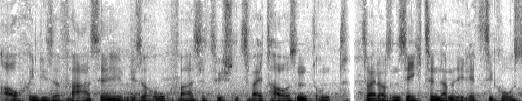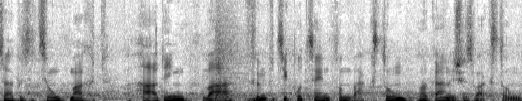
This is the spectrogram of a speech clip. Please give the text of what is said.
Auch in dieser Phase, in dieser Hochphase zwischen 2000 und 2016, da haben wir die letzte große Akquisition gemacht, Harding war 50 Prozent vom Wachstum organisches Wachstum.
